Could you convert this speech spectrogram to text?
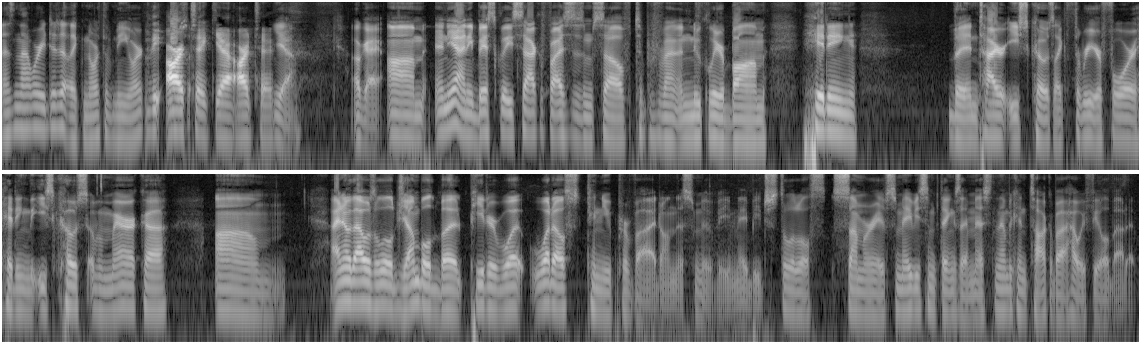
Isn't that where he did it? Like north of New York. The Arctic, yeah, Arctic. Yeah. Okay. Um. And yeah, and he basically sacrifices himself to prevent a nuclear bomb hitting the entire East Coast, like three or four hitting the East Coast of America. Um. I know that was a little jumbled, but Peter, what what else can you provide on this movie? Maybe just a little summary of some maybe some things I missed, and then we can talk about how we feel about it.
